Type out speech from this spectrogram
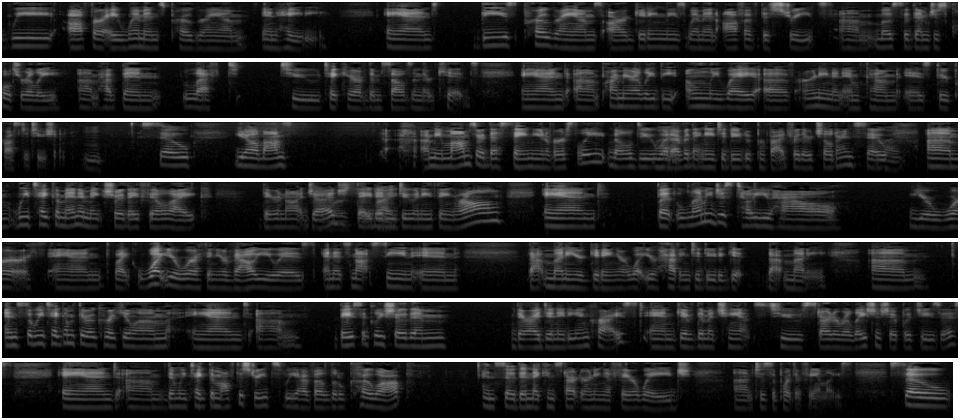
we offer a women's program in Haiti. And these programs are getting these women off of the streets. Um, most of them just culturally um, have been left to take care of themselves and their kids. And um, primarily, the only way of earning an income is through prostitution. Mm. So, you know, moms, I mean, moms are the same universally. They'll do right. whatever they need to do to provide for their children. So, right. Um, we take them in and make sure they feel like they're not judged. They didn't right. do anything wrong. And, but let me just tell you how your worth and like what your worth and your value is. And it's not seen in that money you're getting or what you're having to do to get that money. Um, and so we take them through a curriculum and um, basically show them their identity in Christ and give them a chance to start a relationship with Jesus and um, then we take them off the streets. We have a little co op, and so then they can start earning a fair wage um, to support their families. So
